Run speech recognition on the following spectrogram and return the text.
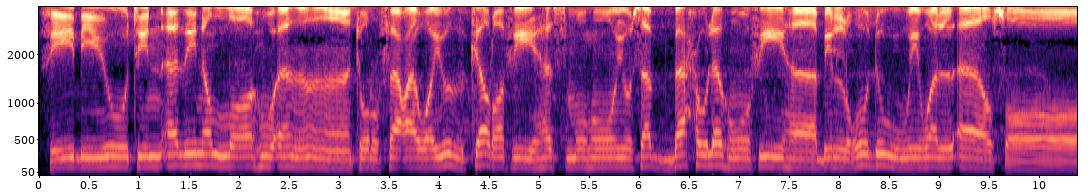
في بيوت أذن الله أن ترفع ويذكر فيها اسمه يسبح له فيها بالغدو والآصال.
